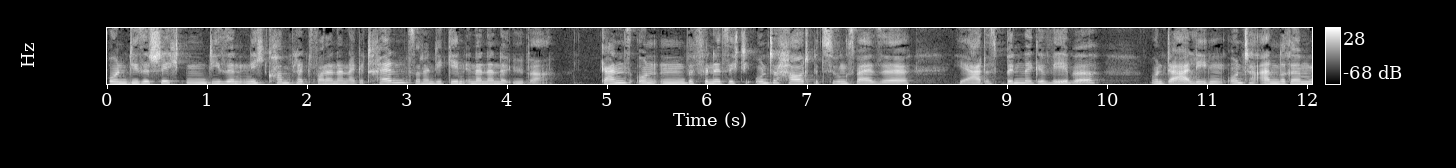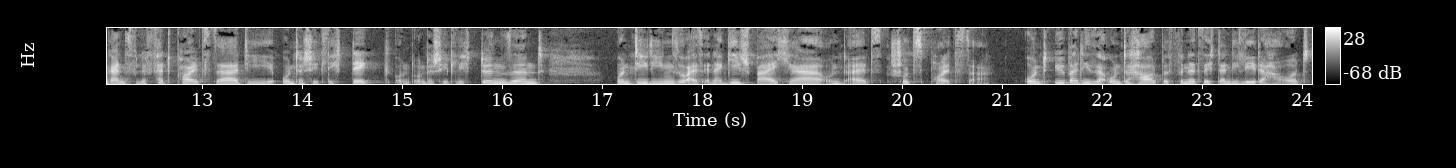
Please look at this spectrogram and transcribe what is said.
und diese Schichten, die sind nicht komplett voneinander getrennt, sondern die gehen ineinander über. Ganz unten befindet sich die Unterhaut bzw. ja, das Bindegewebe und da liegen unter anderem ganz viele Fettpolster, die unterschiedlich dick und unterschiedlich dünn sind und die dienen so als Energiespeicher und als Schutzpolster. Und über dieser Unterhaut befindet sich dann die Lederhaut,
